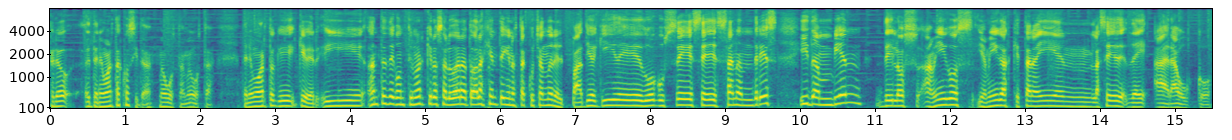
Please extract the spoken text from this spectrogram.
pero eh, tenemos hartas cositas, me gusta, me gusta. Tenemos harto que, ver. Y antes de continuar, quiero saludar a toda la gente que nos está escuchando en el patio aquí de Duocu CS de San Andrés y también de los amigos y amigas que están ahí en la sede de Arauco.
